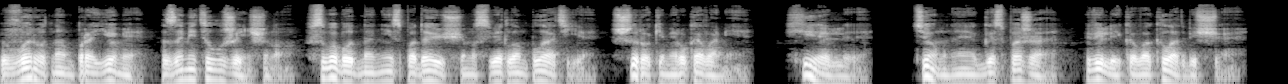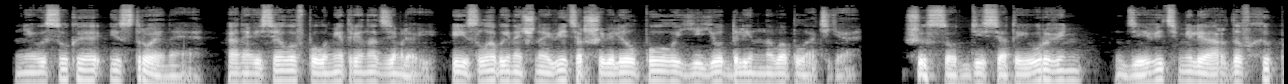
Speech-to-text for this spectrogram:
в воротном проеме, заметил женщину в свободно не спадающем светлом платье с широкими рукавами. Хелли, темная госпожа великого кладбища. Невысокая и стройная, она висела в полуметре над землей, и слабый ночной ветер шевелил полы ее длинного платья. 610 уровень, 9 миллиардов хп,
